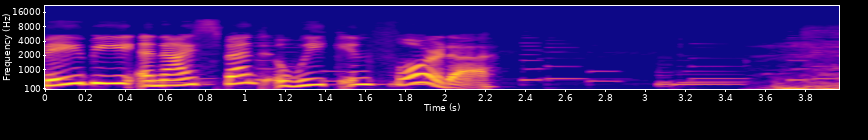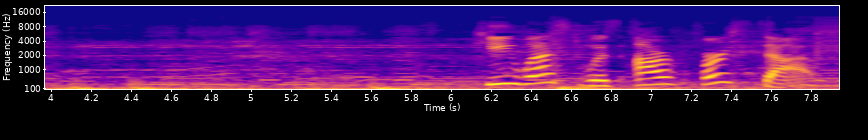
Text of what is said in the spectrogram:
Baby and I spent a week in Florida. Key West was our first stop.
